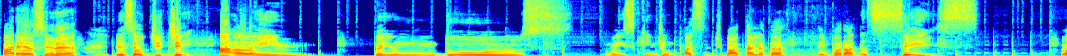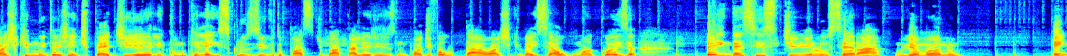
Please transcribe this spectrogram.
Parece, né? Esse é o DJ Além. Foi um dos. Uma skin de um passe de batalha da temporada 6. Eu acho que muita gente pede ele, como que ele é exclusivo do passe de batalha, eles não pode voltar. Eu acho que vai ser alguma coisa bem desse estilo, será, Liamano? Hein?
